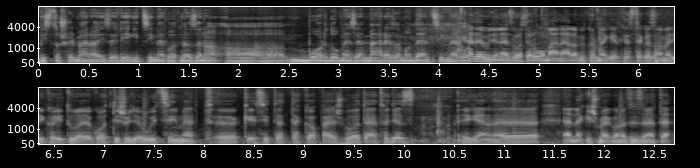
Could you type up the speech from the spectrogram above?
biztos, hogy már az egy régi címer volt, mert azon a, a Bordó mezen már ez a modern címer volt. Hát de ugyanez volt a Rómánál, amikor megérkeztek az amerikai tulajok, ott is ugye új címet készítettek kapásból, tehát hogy ez, igen, ennek is megvan az üzenete.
